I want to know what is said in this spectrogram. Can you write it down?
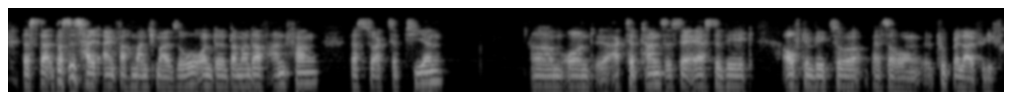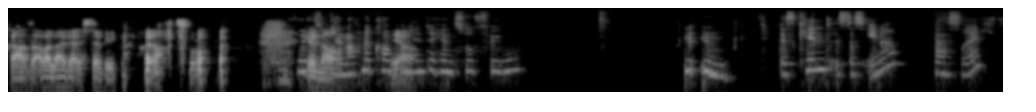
das, das ist halt einfach manchmal so und äh, man darf anfangen, das zu akzeptieren. Ähm, und Akzeptanz ist der erste Weg auf dem Weg zur Besserung. Tut mir leid für die Phrase, aber leider ist der Weg mal oft so. Würdest genau. du da noch eine Komponente ja. hinzufügen? Das Kind ist das Inne, das Recht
